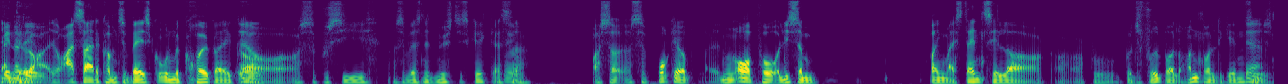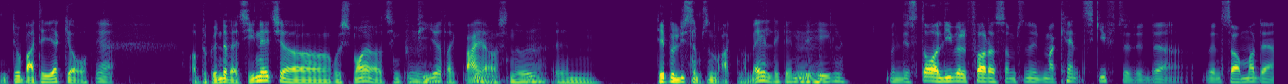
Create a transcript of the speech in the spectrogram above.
Ja, det, det, var, det var ret sejt at komme tilbage i skole med krykker, ikke? Ja. Og, og, og, så kunne sige, og så være sådan lidt mystisk, ikke? Altså, Ja. og, så, og så brugte jeg nogle år på at ligesom bringe mig i stand til at, at, at kunne gå til fodbold og håndbold igen. Så Ja. ligesom, det var bare det, jeg gjorde. Ja. Og begyndte at være teenager og ryge smøger og tænke på Mm. piger og drikke bajer Mm. og sådan noget. Øhm, det blev ligesom sådan ret normalt igen, Mm. det hele. Men det står alligevel for dig som sådan et markant skifte, det der, den sommer der.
